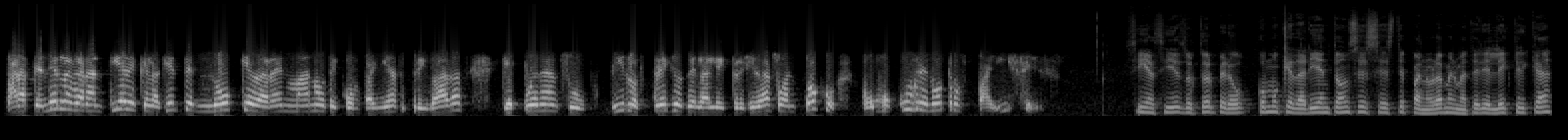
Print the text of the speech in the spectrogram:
para tener la garantía de que la gente no quedará en manos de compañías privadas que puedan subir los precios de la electricidad a su antojo, como ocurre en otros países. Sí, así es, doctor, pero ¿cómo quedaría entonces este panorama en materia eléctrica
